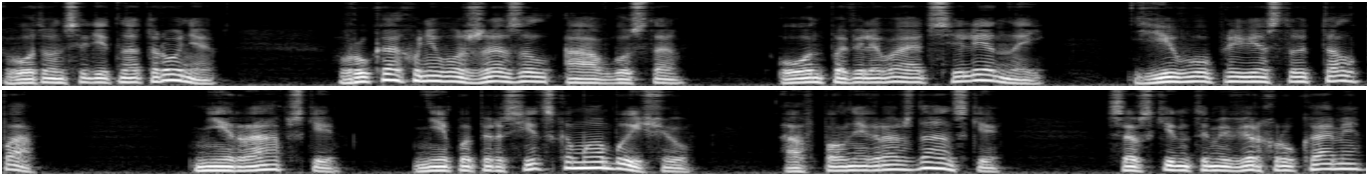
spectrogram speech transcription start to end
Вот он сидит на троне, в руках у него жезл Августа. Он повелевает вселенной, его приветствует толпа. Не рабски, не по персидскому обычаю, а вполне граждански, со вскинутыми вверх руками,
